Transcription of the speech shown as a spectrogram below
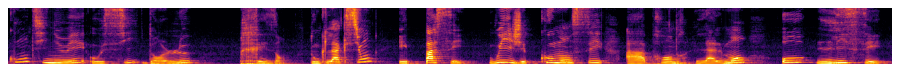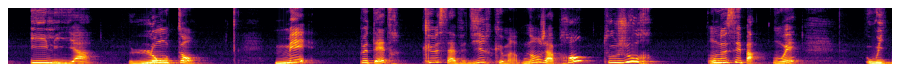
continuer aussi dans le présent. Donc l'action est passée. Oui, j'ai commencé à apprendre l'allemand au lycée il y a longtemps. Mais peut-être que ça veut dire que maintenant j'apprends toujours. On ne sait pas. Ouais. Oui,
